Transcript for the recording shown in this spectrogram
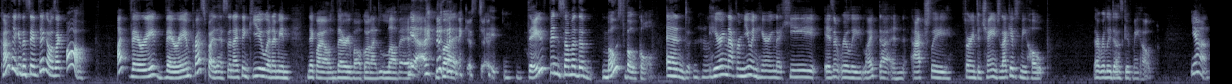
kind of thinking the same thing. I was like, "Oh, I'm very very impressed by this." And I think you and I mean Nick Viall is very vocal and I love it. Yeah. But I guess too. they've been some of the most vocal. And Mm-hmm. hearing that from you and hearing that he isn't really like that and actually starting to change, that gives me hope. That really does give me hope. Yeah.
